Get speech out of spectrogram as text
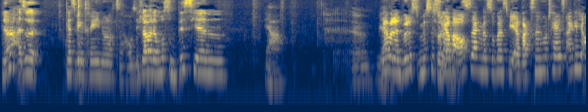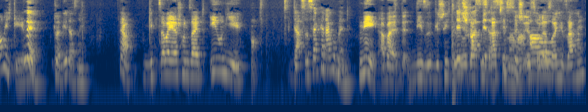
Ne? Also Deswegen trinke ich nur noch zu Hause. ich glaube, da muss so ein bisschen, ja. Äh, ja, aber dann würdest, müsstest du ja aber auch sagen, dass sowas wie Erwachsenenhotels eigentlich auch nicht gehen. Nee, dann geht das nicht. Ja, gibt's aber ja schon seit eh und je. Das ist ja kein Argument. Nee, aber diese Geschichte, Ich so, dass es das rassistisch ist oder solche Sachen,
